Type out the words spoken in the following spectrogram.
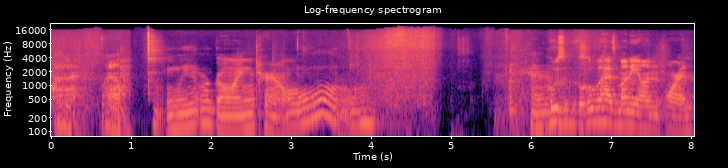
Ah, Wow. we are going to. Who's who has money on Orin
